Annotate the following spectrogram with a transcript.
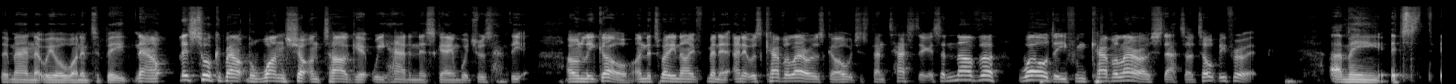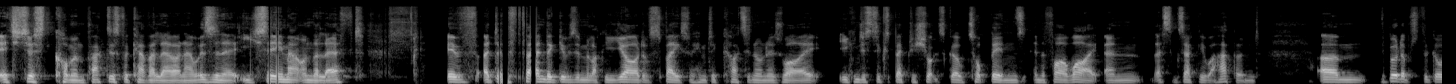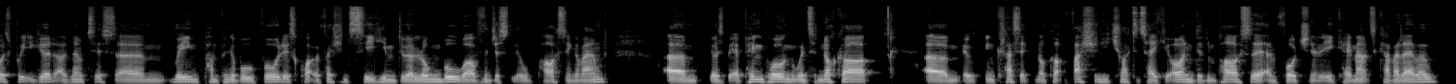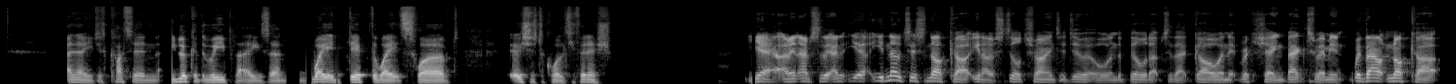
the man that we all want him to be. Now, let's talk about the one shot on target we had in this game, which was the only goal on the 29th minute, and it was Cavaleiro's goal, which is fantastic. It's another worldie from Cavaleiro, Stato. Talk me through it. I mean, it's it's just common practice for Cavaleiro now, isn't it? You see him out on the left. If a defender gives him like a yard of space for him to cut in on his right, you can just expect a shot to go top bins in the far right, and that's exactly what happened. Um, the build up to the goal is pretty good. I've noticed um, Ream pumping a ball forward. It's quite refreshing to see him do a long ball rather than just little passing around. Um, there was a bit of ping pong, went to Knockaert. Um, in classic Knockaert fashion, he tried to take it on, didn't pass it. Unfortunately, he came out to Cavaleiro. And then he just cut in. You look at the replays and the way it dipped, the way it swerved, it was just a quality finish. Yeah, I mean, absolutely. And yeah, you notice Knockaert, you know, still trying to do it all in the build up to that goal and it ricocheting back to him. I mean, without Knockaert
